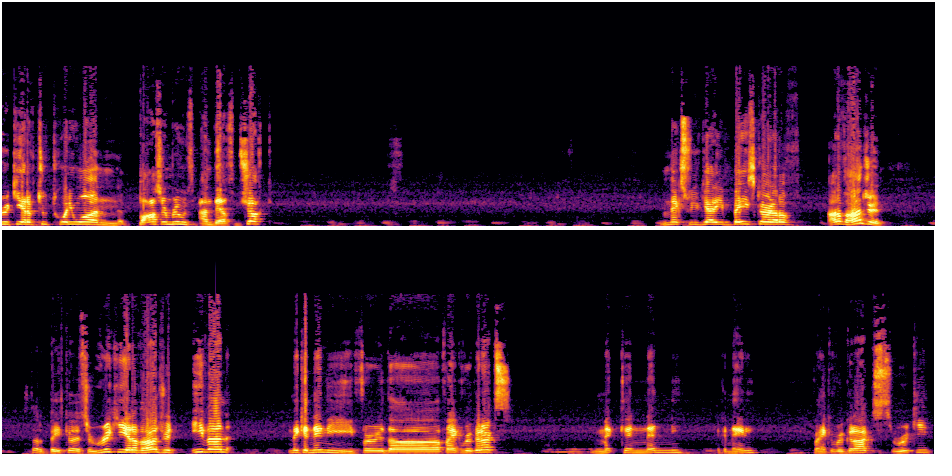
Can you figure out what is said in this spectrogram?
Rookie out of 221, Boston Bruins, Anders Bjork. Next, we've got a base card out of out of 100. It's not a base card, it's a rookie out of 100, Ivan McEneny for the Vancouver Canucks. McEneny, McEneny, Vancouver Canucks, rookie.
